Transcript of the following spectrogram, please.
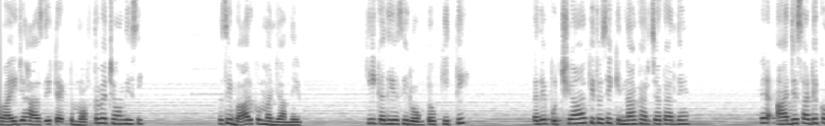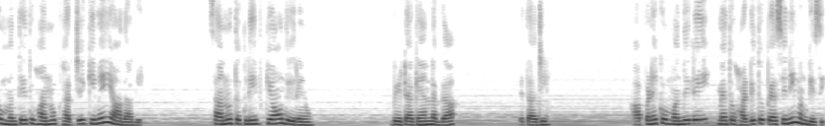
ਹਵਾਈ ਜਹਾਜ਼ ਦੀ ਟਿਕਟ ਮੁਫਤ ਵਿੱਚ ਆਉਂਦੀ ਸੀ? ਤੁਸੀਂ ਬਾਹਰ ਘੁੰਮਣ ਜਾਂਦੇ ਹੋ। ਕੀ ਕਦੀ ਅਸੀਂ ਰੋਕ ਟੋਕ ਕੀਤੀ? ਕਦੇ ਪੁੱਛਿਆ ਕਿ ਤੁਸੀਂ ਕਿੰਨਾ ਖਰਚਾ ਕਰਦੇ ਹੋ? ਫਿਰ ਅੱਜ ਸਾਡੇ ਘੁੰਮਣ ਤੇ ਤੁਹਾਨੂੰ ਖਰਚੇ ਕਿਵੇਂ ਯਾਦ ਆ ਗਏ? ਸਾਨੂੰ ਤਕਲੀਫ ਕਿਉਂ ਦੇ ਰਹੇ ਹੋ? ਬੇਟਾ ਕਹਿਣ ਲੱਗਾ, ਪਿਤਾ ਜੀ, ਆਪਣੇ ਘੁੰਮਣ ਦੇ ਲਈ ਮੈਂ ਤੁਹਾਡੇ ਤੋਂ ਪੈਸੇ ਨਹੀਂ ਮੰਗੇ ਸੀ।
